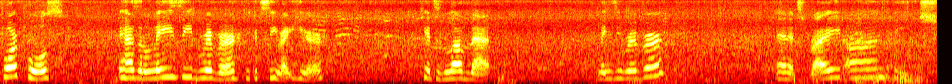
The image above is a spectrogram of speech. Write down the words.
Four pools. It has a lazy river. You could see right here. Kids love that. Lazy river and it's right on the beach.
